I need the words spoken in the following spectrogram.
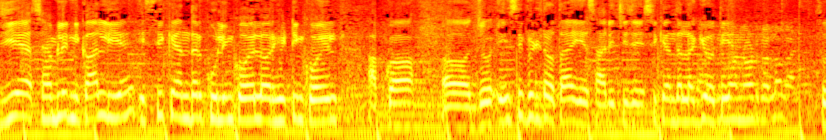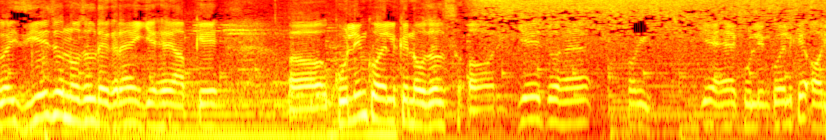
गाइज़ ये असेंबली निकाल ली है। इसी के अंदर कूलिंग कोयल और हीटिंग कोयल आपका जो एसी फ़िल्टर होता है ये सारी चीज़ें इसी के अंदर लगी होती है। तो गाइज़ ये जो नोजल देख रहे हैं ये है आपके कूलिंग कोयल के नोजल्स और ये जो है सॉरी ये है कूलिंग कोयल के और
